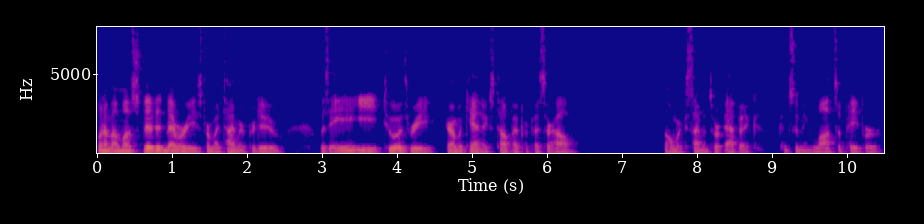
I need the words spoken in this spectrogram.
One of my most vivid memories from my time at Purdue was AAE 203 Aeromechanics taught by Professor Howell. The homework assignments were epic, consuming lots of paper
